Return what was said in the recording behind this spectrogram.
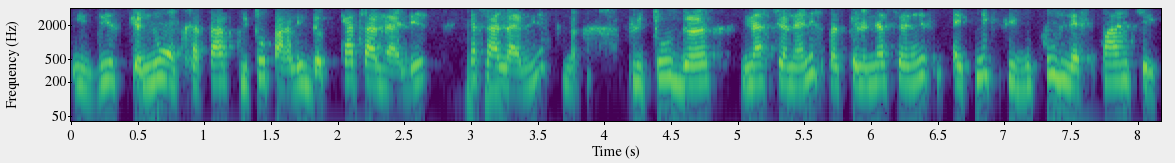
ils disent que nous, on préfère plutôt parler de catalanisme, catalanisme plutôt de nationalisme, parce que le nationalisme ethnique, c'est beaucoup de l'Espagne qui,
